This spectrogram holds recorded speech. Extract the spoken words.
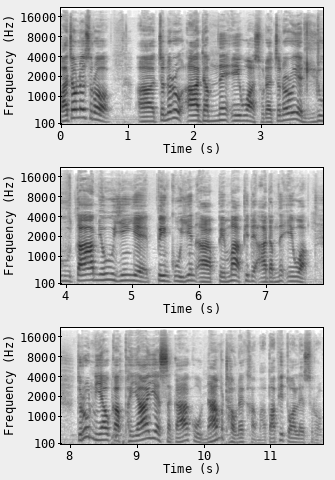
ဘာကြောင့်လဲဆိုတော့အာကျွန်တော်တို့အာဒမ်နဲ့အေဝါဆိုတဲ့ကျွန်တော်တို့ရဲ့လူသားမျိုးရင်းရဲ့ပင်ကိုရင်းအာပင်မဖြစ်တဲ့အာဒမ်နဲ့အေဝါသူတို့နှစ်ယောက်ကဖျားရဲ့စကားကိုနားမထောင်တဲ့ခါမှာဘာဖြစ်သွားလဲဆိုတော့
